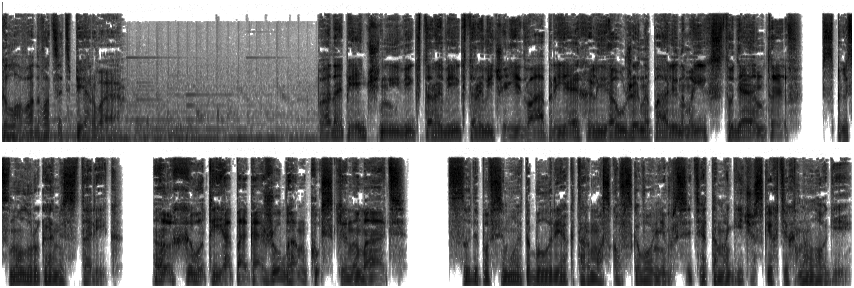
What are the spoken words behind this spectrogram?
Глава 21 «Подопечные Виктора Викторовича едва приехали, а уже напали на моих студентов!» — сплеснул руками старик. «Ох, вот я покажу вам Кузькину мать!» Судя по всему, это был ректор Московского университета магических технологий,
